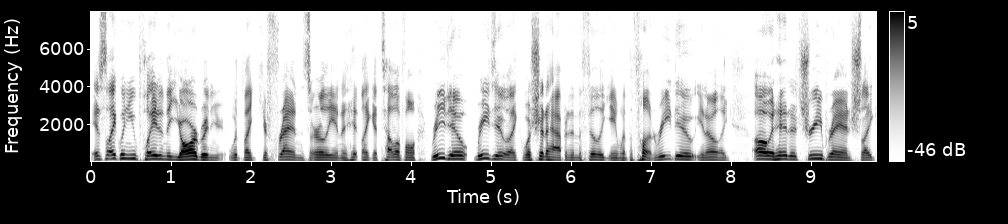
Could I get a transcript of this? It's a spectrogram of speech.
It's like when you played in the yard when you with like your friends early and it hit like a telephone redo, redo, like what should have happened in the Philly game with the fun redo, you know, like oh it hit a tree branch, like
